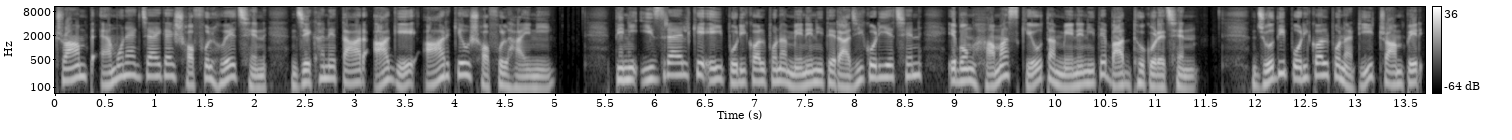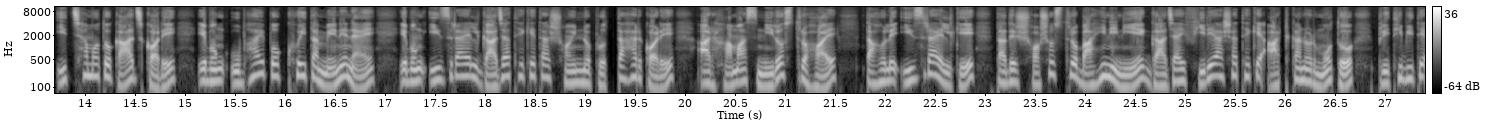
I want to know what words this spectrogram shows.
ট্রাম্প এমন এক জায়গায় সফল হয়েছেন, যেখানে তার আগে আর কেউ সফল হয়নি। তিনি ইসরায়েলকে এই পরিকল্পনা মেনে নিতে রাজি করিয়েছেন এবং হামাসকেও তা মেনে নিতে বাধ্য করেছেন। যদি পরিকল্পনাটি ট্রাম্পের ইচ্ছামতো কাজ করে এবং উভয় পক্ষই তা মেনে নেয় এবং ইসরায়েল গাজা থেকে তার সৈন্য প্রত্যাহার করে আর হামাস নিরস্ত্র হয়, তাহলে ইসরায়েলকে তাদের সশস্ত্র বাহিনী নিয়ে গাজায় ফিরে আসা থেকে আটকানোর মতো পৃথিবীতে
